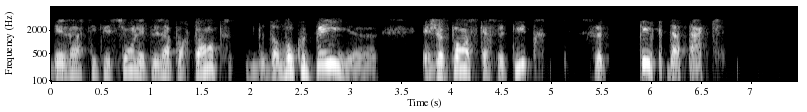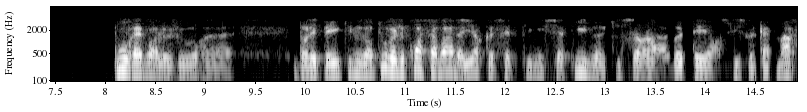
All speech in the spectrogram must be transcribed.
des institutions les plus importantes dans beaucoup de pays. Euh, et je pense qu'à ce titre, ce type d'attaque pourrait voir le jour dans les pays qui nous entourent. Et je crois savoir d'ailleurs que cette initiative qui sera votée en Suisse le 4 mars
